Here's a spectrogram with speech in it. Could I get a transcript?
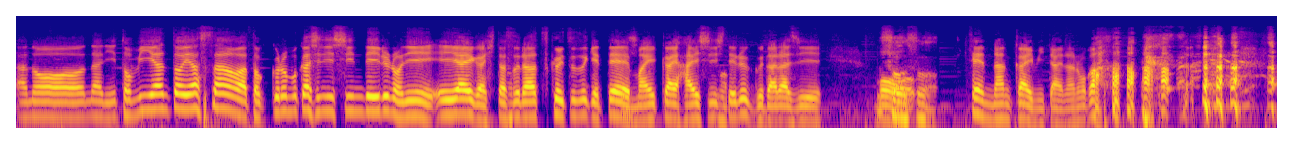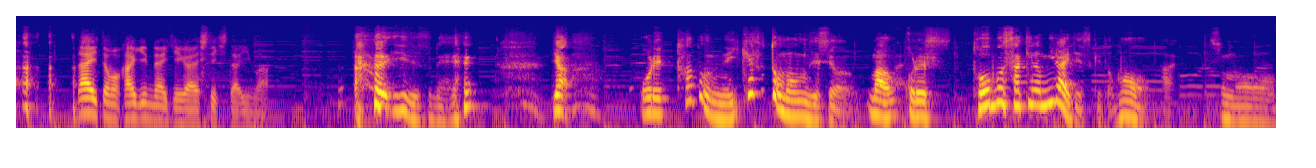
あのー何、トミーアンとヤスさんはとっくの昔に死んでいるのに、AI がひたすら作り続けて、毎回配信してるグダラジ、もう、千何回みたいなのが、ないとも限らない気がしてきた、今。う。いいですね。いや、俺多分ね、いけると思うんですよ。まあ、これ、当分先の未来ですけども、はいその、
